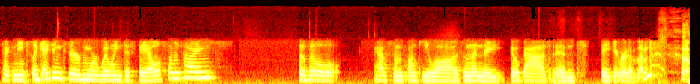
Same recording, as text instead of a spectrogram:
techniques. Like I think they're more willing to fail sometimes, so they'll have some funky laws and then they go bad and they get rid of them.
